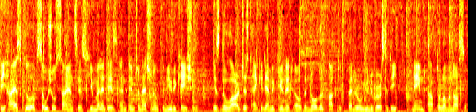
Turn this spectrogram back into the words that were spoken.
The High School of Social Sciences, Humanities and International Communication is the largest academic unit of the Northern Arctic Federal University named after Lomonosov.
